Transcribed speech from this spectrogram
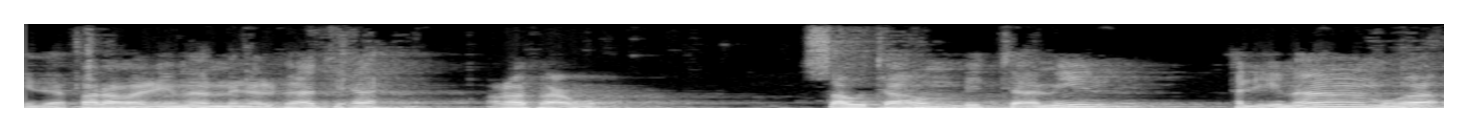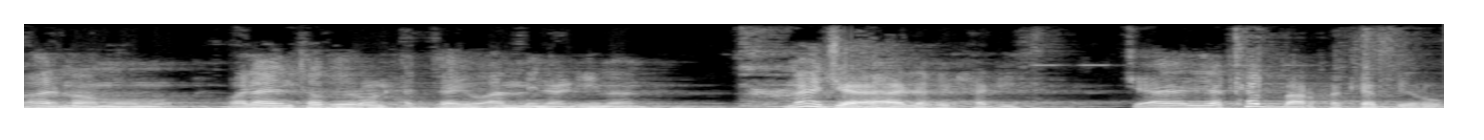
إذا فرغ الإمام من الفاتحة رفعوا صوتهم بالتأمين الإمام والمأموم ولا ينتظرون حتى يؤمن الإمام. ما جاء هذا في الحديث. جاء إذا كبر فكبروا.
